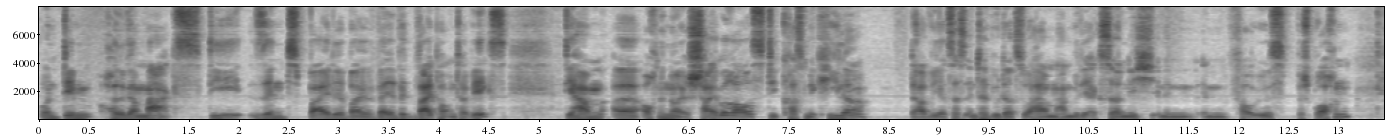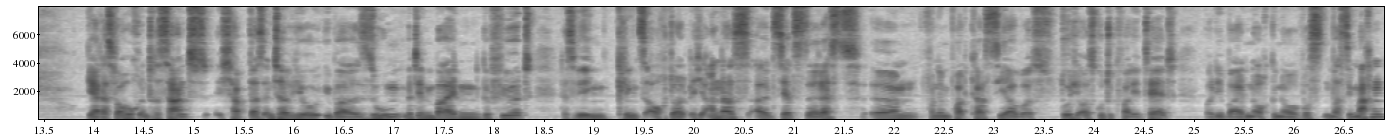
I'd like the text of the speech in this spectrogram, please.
und dem Holger Marx. Die sind beide bei Velvet Viper unterwegs. Die haben äh, auch eine neue Scheibe raus, die Cosmic Healer. Da wir jetzt das Interview dazu haben, haben wir die extra nicht in den in VÖs besprochen. Ja, das war hochinteressant. Ich habe das Interview über Zoom mit den beiden geführt. Deswegen klingt es auch deutlich anders als jetzt der Rest ähm, von dem Podcast hier, aber es ist durchaus gute Qualität, weil die beiden auch genau wussten, was sie machen.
